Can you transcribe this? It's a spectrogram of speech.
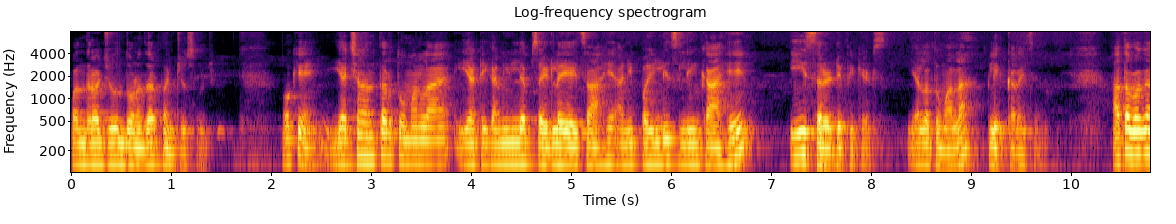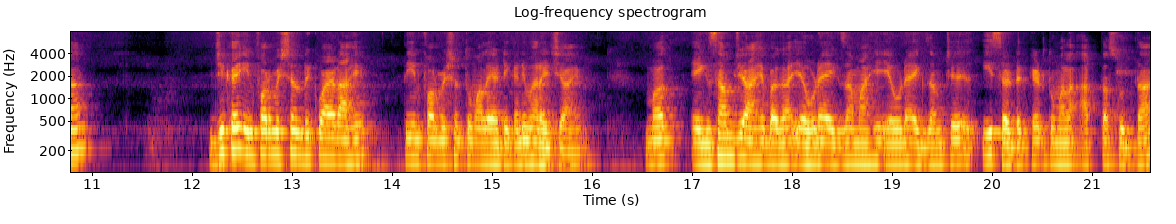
पंधरा जून दोन हजार पंचवीस रोजी. ओके याच्यानंतर तुम्हाला या ठिकाणी लेफ्ट साईडला यायचं आहे आणि पहिलीच लिंक आहे ई सर्टिफिकेट्स याला तुम्हाला क्लिक करायचं आहे आता बघा जी काही इन्फॉर्मेशन रिक्वायर्ड आहे ती इन्फॉर्मेशन तुम्हाला या ठिकाणी भरायची आहे. मग एक्झाम जी आहे बघा एवढ्या एक्झाम आहे एवढ्या एक्झामचे ई सर्टिफिकेट तुम्हाला आत्तासुद्धा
